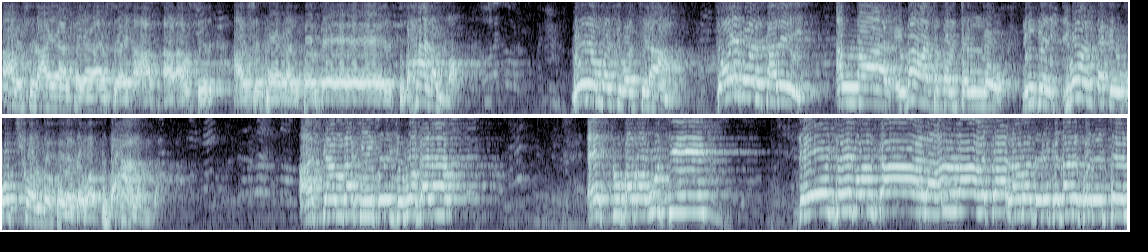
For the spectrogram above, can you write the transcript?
আরশের আয়া ছায়া, আরশের আরশের ছায়া দান করবে। সুবহানাল্লাহ। দুই নম্বর কি বলছিলাম? জয়বন কালে আল্লাহর ইবাদতের জন্য নিজের জীবনটাকে উৎসর্গ করে দেওয়া। সুবাহান আজকে আমরা কি করে যুবকেরা একটু বাবা উচিত। যে জৈবন কাল আল্লাহ আমাদেরকে দান করেছেন,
